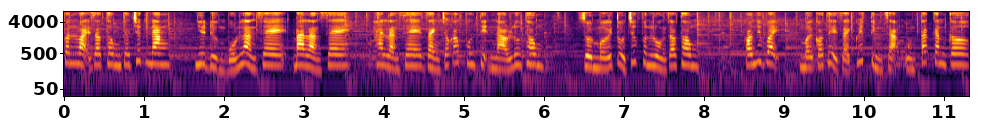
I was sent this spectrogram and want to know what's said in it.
phân loại giao thông theo chức năng như đường 4 làn xe, 3 làn xe, 2 làn xe dành cho các phương tiện nào lưu thông, rồi mới tổ chức phân luồng giao thông. Có như vậy mới có thể giải quyết tình trạng ùn tắc căn cơ,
